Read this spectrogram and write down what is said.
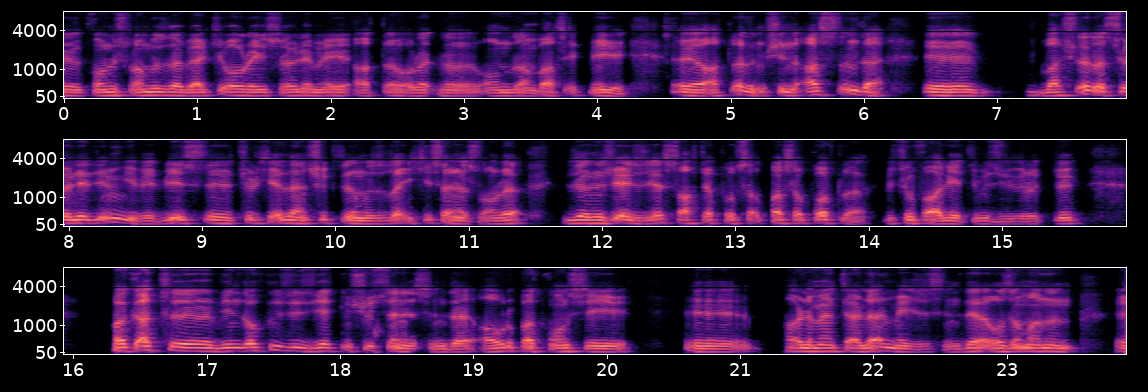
e, konuşmamızda belki orayı söylemeyi, atla, e, ondan bahsetmeyi atladım. Şimdi aslında Başta da söylediğim gibi biz e, Türkiye'den çıktığımızda iki sene sonra döneceğiz diye sahte pasa- pasaportla bütün faaliyetimizi yürüttük. Fakat e, 1973 senesinde Avrupa Konseyi e, Parlamenterler Meclisi'nde o zamanın e,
